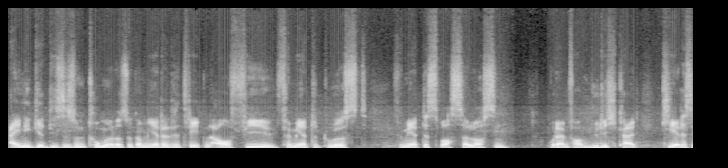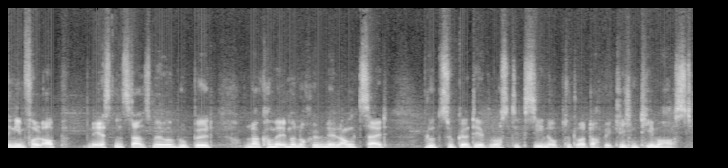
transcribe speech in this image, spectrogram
einige dieser Symptome oder sogar mehrere treten auf, wie vermehrter Durst, vermehrtes Wasserlassen oder einfach Müdigkeit, klär das in dem Fall ab. In der ersten Instanz mal über ein Blutbild und dann kann man immer noch über eine Langzeit Blutzuckerdiagnostik sehen, ob du dort auch wirklich ein Thema hast.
